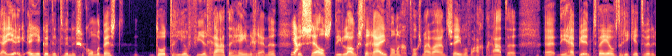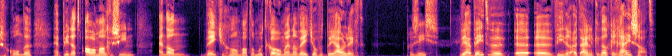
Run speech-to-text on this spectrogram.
Ja, je, en je kunt in 20 seconden best door drie of vier gaten heen rennen. Ja. Dus zelfs die langste rij van, een, volgens mij waren het zeven of acht gaten, eh, die heb je in twee of drie keer 20 seconden, heb je dat allemaal gezien. En dan weet je gewoon wat er moet komen en dan weet je of het bij jou ligt. Precies. Ja, weten we eh, eh, wie er uiteindelijk in welke rij zat?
